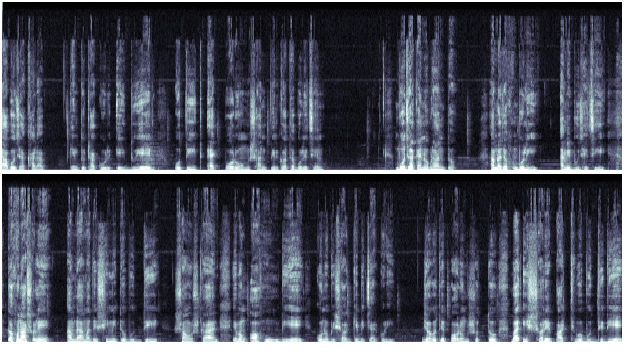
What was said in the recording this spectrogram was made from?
না বোঝা খারাপ। কিন্তু ঠাকুর এই দুয়ের অতীত এক পরম শান্তির কথা বলেছেন। বোঝা কেন ভ্রান্ত? আমরা যখন বলি, আমি বুঝেছি, তখন আসলে আমরা আমাদের সীমিত বুদ্ধি, সংস্কার এবং অহং দিয়ে কোনো বিষয়কে বিচার করি। জগতের পরম সত্য বা ঈশ্বরের পার্থিব বুদ্ধি দিয়ে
